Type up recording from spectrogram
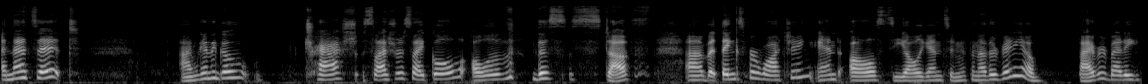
And that's it. I'm going to go trash slash recycle all of this stuff. Uh, but thanks for watching and I'll see y'all again soon with another video. Bye everybody.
